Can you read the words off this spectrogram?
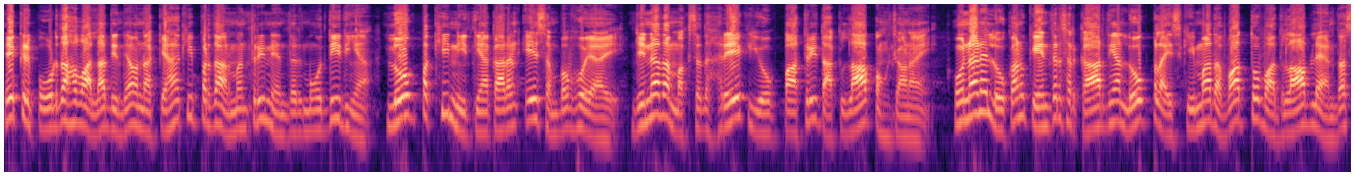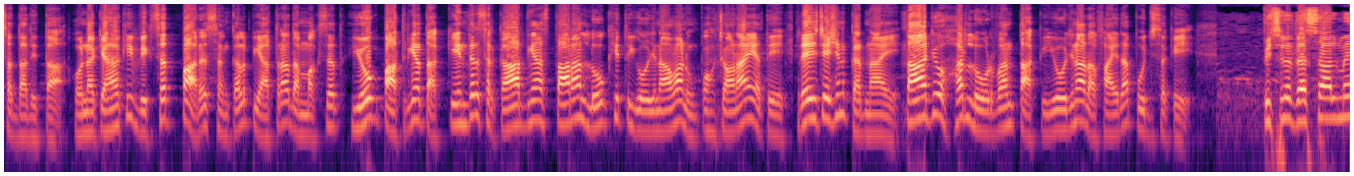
ਇੱਕ ਰਿਪੋਰਟ ਦਾ ਹਵਾਲਾ ਦਿੰਦਿਆਂ ਉਹਨਾਂ ਕਿਹਾ ਕਿ ਪ੍ਰਧਾਨ ਮੰਤਰੀ ਨਰਿੰਦਰ ਮੋਦੀ ਦੀਆਂ ਲੋਕ ਪੱਖੀ ਨੀਤੀਆਂ ਕਾਰਨ ਇਹ ਸੰਭਵ ਹੋਇਆ ਹੈ ਜਿਨ੍ਹਾਂ ਦਾ ਮਕਸਦ ਹਰੇਕ ਯੋਗ ਪਾਤਰੀ ਤੱਕ ਲਾਭ ਪਹੁੰਚਾਉਣਾ ਹੈ ਉਹਨਾਂ ਨੇ ਲੋਕਾਂ ਨੂੰ ਕੇਂਦਰ ਸਰਕਾਰ ਦੀਆਂ ਲੋਕ ਭਲਾਈ ਸਕੀਮਾਂ ਦਾ ਵੱਧ ਤੋਂ ਵੱਧ ਲਾਭ ਲੈਣ ਦਾ ਸੱਦਾ ਦਿੱਤਾ ਉਹਨਾਂ ਕਿਹਾ ਕਿ ਵਿਕਸਤ ਭਾਰਤ ਸੰਕਲਪ ਯਾਤਰਾ ਦਾ ਮਕਸਦ ਯੋਗ ਪਾਤਰੀਆਂ ਤੱਕ ਕੇਂਦਰ ਸਰਕਾਰ ਦੀਆਂ 17 ਲੋਕ ਹਿੱਤ ਯੋਜਨਾਵਾਂ ਨੂੰ ਪਹੁੰਚਾਉਣਾ ਹੈ ਅਤੇ ਰਜਿਸਟ੍ਰੇਸ਼ਨ ਕਰਨਾ ਹੈ ਤਾਂ ਜੋ ਹਰ ਲੋੜਵੰਦ ਤੱਕ ਯੋਜਨਾ ਦਾ ਫਾਇਦਾ ਪੁੱਜ ਸਕੇ पिछले दस साल में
